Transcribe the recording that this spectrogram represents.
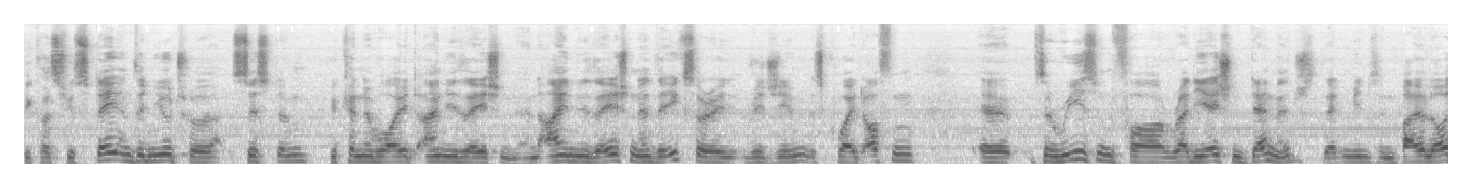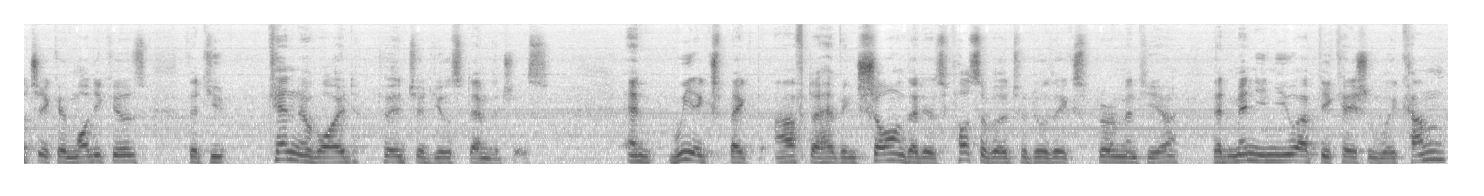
Because you stay in the neutral system, you can avoid ionization. And ionization in the X-ray regime is quite often uh, the reason for radiation damage. That means in biological molecules that you can avoid to introduce damages. And we expect, after having shown that it's possible to do the experiment here, that many new applications will come,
